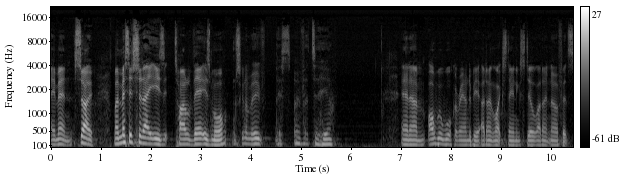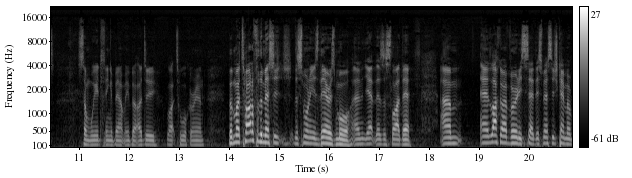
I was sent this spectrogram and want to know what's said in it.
Amen. So, my message today is titled There Is More. I'm just going to move this over to here. And um, I will walk around a bit. I don't like standing still. I don't know if it's some weird thing about me, but I do like to walk around. But my title for the message this morning is There Is More. And yep, there's a slide there. Um, and like I've already said, this message came a,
